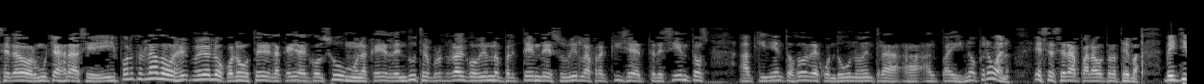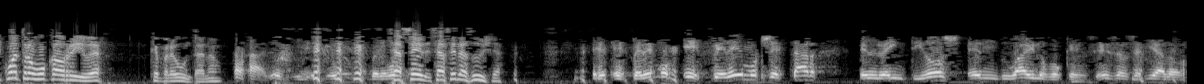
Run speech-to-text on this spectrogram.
senador, muchas gracias. Y por otro lado, me veo loco, ¿no? Ustedes, la caída del consumo, la caída de la industria, por otro lado, el gobierno pretende subir la franquicia de 300 a 500 dólares cuando uno entra al país, ¿no? Pero bueno, ese será para otro tema. 24 Boca o River. Qué pregunta, ¿no? ya, sé, ya sé la suya. Eh, esperemos, esperemos estar el 22 en Dubái los boquenses. Eso sería lo,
